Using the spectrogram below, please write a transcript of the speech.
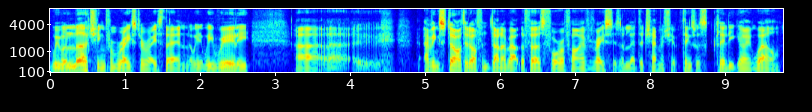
we were lurching from race to race. Then we we really. Uh, having started off and done about the first four or five races and led the championship, things was clearly going well.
